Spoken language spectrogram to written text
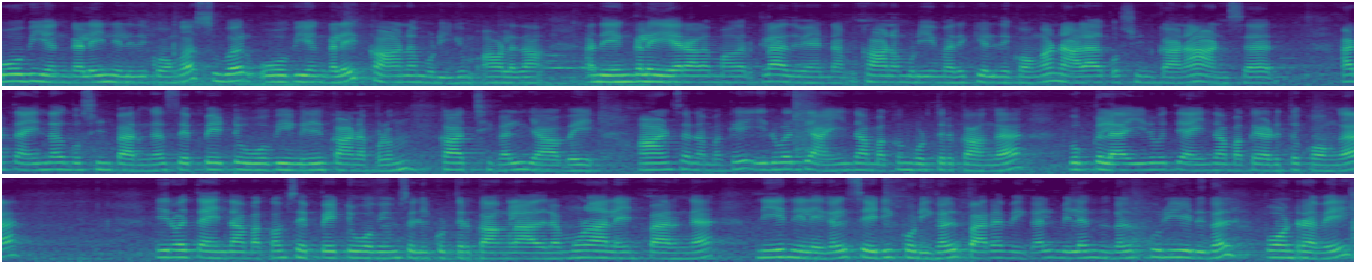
ஓவியங்களைன்னு எழுதிக்கோங்க. சுவர் ஓவியங்களை காண முடியும். அவ்வளோதான் அந்த எங்களை ஏராளமாக இருக்கலாம் அது வேண்டாம். காண முடியும் வரைக்கும் எழுதிக்கோங்க. நாலாவது கொஸ்டினுக்கான ஆன்சர் அடுத்த ஐந்தாவது கொஸ்டின் பாருங்கள் செப்பேட்டு ஓவியங்களில் காணப்படும் காட்சிகள் யாவை? ஆன்சர் நமக்கு இருபத்தி ஐந்தாம் பக்கம் கொடுத்துருக்காங்க. புக்கில் இருபத்தி ஐந்தாம் பக்கம் எடுத்துக்கோங்க. இருபத்தி ஐந்தாம் பக்கம் செப்பேட்டு ஓவியம் சொல்லி கொடுத்துருக்காங்களா? அதில் மூணாவது லைன் பாருங்கள் நீர்நிலைகள் செடி கொடிகள் பறவைகள் விலங்குகள் குறியீடுகள் போன்றவை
